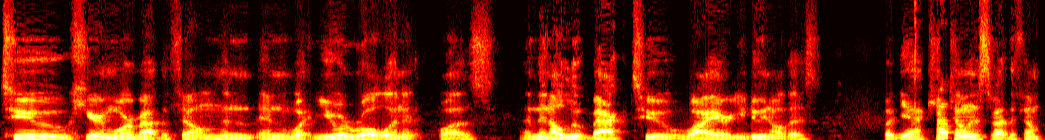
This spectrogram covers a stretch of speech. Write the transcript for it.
to hear more about the film and, and what your role in it was. And then I'll loop back to why are you doing all this. But yeah, keep okay. telling us about the film.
